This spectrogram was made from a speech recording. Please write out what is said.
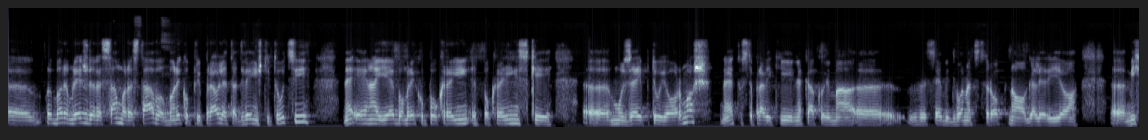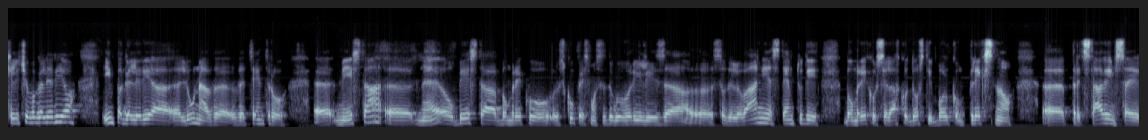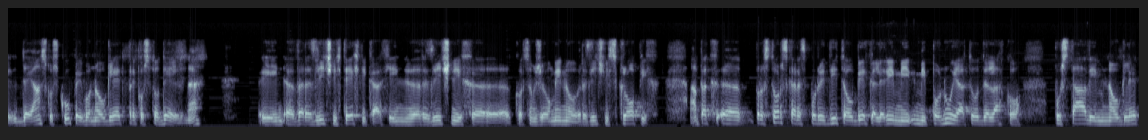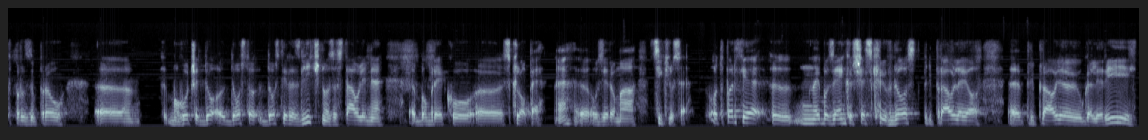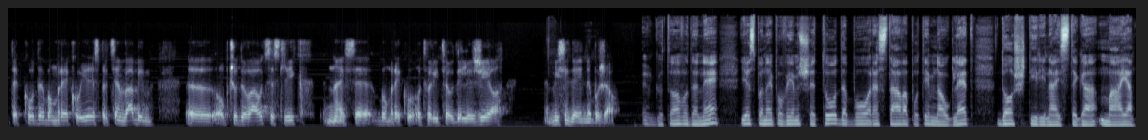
uh, moram reči, da samo razstavo rekel, pripravljata dve inštituciji. Ne, ena je, bom rekel, pokrajin, pokrajinski muzej Ptuj Ormož, ne, to se pravi, ki nekako ima uh, v sebi dvonadstropno galerijo, uh, Miheličevo galerijo in pa galerija Luna v, v centru uh, mesta. Uh, ne, obe sta, bom rekel, skupaj smo se dogovorili za uh, sodelovanje, s tem tudi bom rekel, se lahko dosti bolj kompleksno uh, predstavim, saj dejansko skupaj bo na ogled preko sto del. Ne? In uh, v različnih tehnikah, in v različnih, uh, kot sem že omenil, različnih sklopih. Ampak uh, prostorska razporeditev obeh galerij mi, mi ponuja to, da lahko postavim na ogled pravzaprav uh, mogoče do, dosto, dosti različno zastavljene, bom rekel, eh, sklope ne, eh, oziroma cikluse. Odprtje eh, naj bo zaenkrat še skrivnost, pripravljajo, pripravljajo v galeriji, tako da bom rekel, jaz predvsem vabim občudovalce slik, naj se, bom rekel, otvoritve udeležijo. Mislim, da jim ne bo žal. Gotovo, da ne. Jaz pa naj povem še to, da bo razstava potem na ogled do 14. maja.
